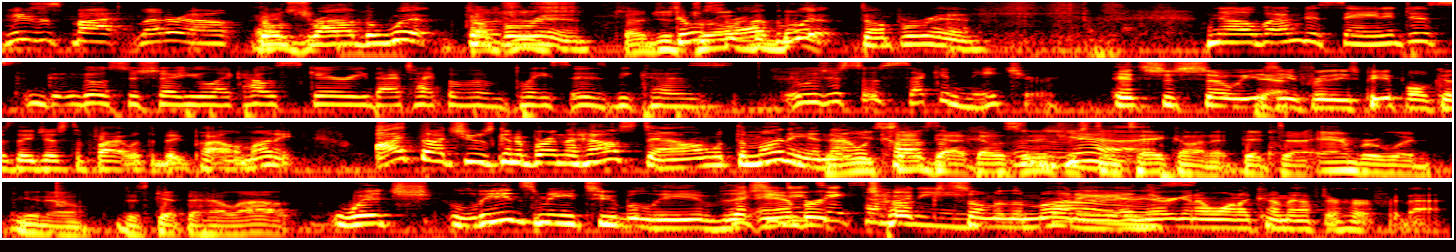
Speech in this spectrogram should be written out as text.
here's a spot, let her out. Ghost ride the whip, dump her in. I just Ghost drove ride the the, whip, dump her in. No, but I'm just saying, it just g- goes to show you, like, how scary that type of a place is because it was just so second nature. It's just so easy Yeah. for these people because they justify it with the big pile of money. I thought she was going to burn the house down with the money, and that you would said cause the- that. That was an interesting Yeah. take on it. That uh, Amber would, you know, just get the hell out. Which leads me to believe that But she did Amber some took money, some of the of money, and they're going to want to come after her for that.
